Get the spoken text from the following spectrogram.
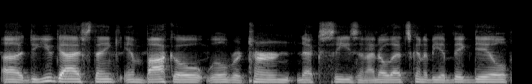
Uh, do you guys think Mgbako will return next season? I know that's going to be a big deal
